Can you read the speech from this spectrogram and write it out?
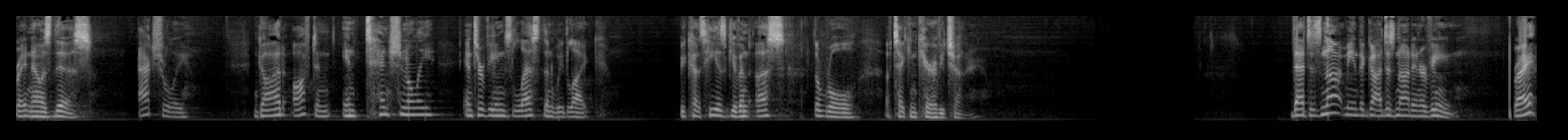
right now is this. Actually, God often intentionally intervenes less than we'd like because he has given us the role of taking care of each other. That does not mean that God does not intervene, right?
